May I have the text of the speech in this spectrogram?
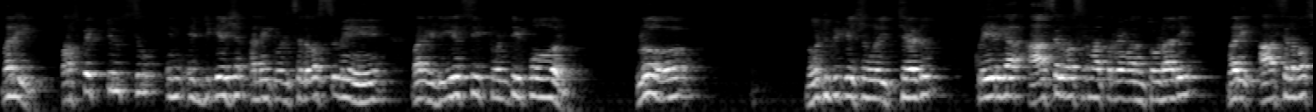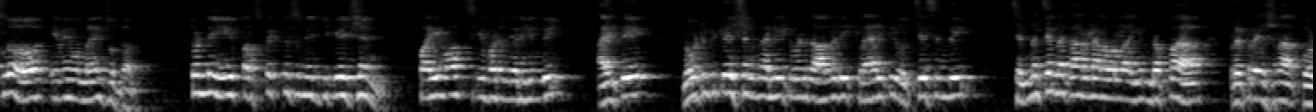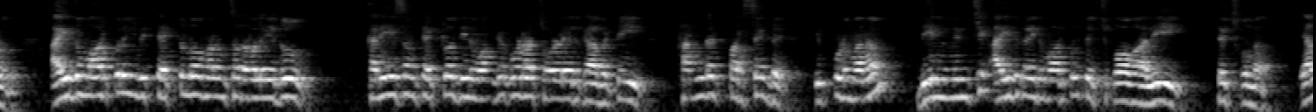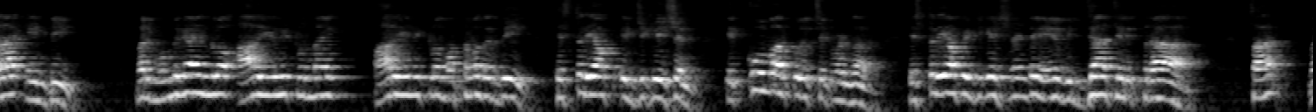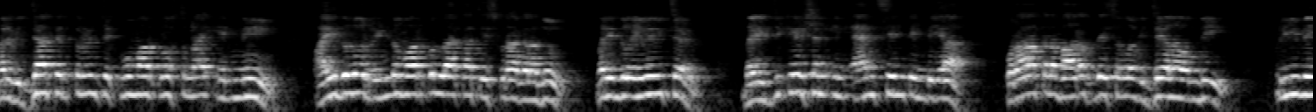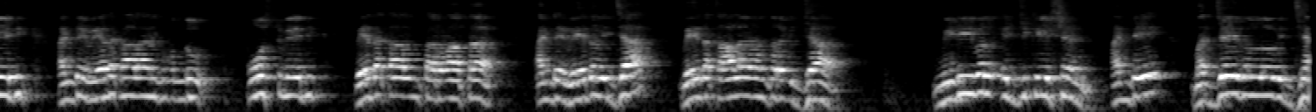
మరి పర్స్పెక్టివ్స్ ఇన్ ఎడ్యుకేషన్ అనేటువంటి సిలబస్ని మనకి డిఎస్సి ట్వంటీ ఫోర్లో నోటిఫికేషన్లో ఇచ్చాడు. క్లియర్గా ఆ సిలబస్ మాత్రమే మనం చూడాలి. మరి ఆ సిలబస్లో ఏమేమి ఉన్నాయో చూద్దాం. చూడండి perspectives in education five marks ఇవ్వడం జరిగింది. అయితే నోటిఫికేషన్ అనేటువంటిది ఆల్రెడీ క్లారిటీ వచ్చేసింది. చిన్న చిన్న కారణాల వల్ల అయింది తప్ప ప్రిపరేషన్ ఆకూడదు ఐదు మార్కులు ఇవి టెట్లో మనం చదవలేదు. కనీసం టెట్లో దీని వంక కూడా చూడలేదు కాబట్టి హండ్రెడ్ పర్సెంట్ ఇప్పుడు మనం దీని నుంచి ఐదుకు ఐదు మార్కులు తెచ్చుకోవాలి. తెచ్చుకుందాం ఎలా ఏంటి? మరి ముందుగా ఇందులో ఆరు యూనిట్లు ఉన్నాయి. ఆరు యూనిట్లో మొట్టమొదటిది హిస్టరీ ఆఫ్ ఎడ్యుకేషన్. ఎక్కువ మార్కులు వచ్చేటువంటి దాని హిస్టరీ ఆఫ్ ఎడ్యుకేషన్ అంటే విద్యా చరిత్ర. సార్ మరి విద్యా చరిత్ర నుంచి ఎక్కువ మార్కులు వస్తున్నాయి. ఎన్ని? ఐదులో రెండు మార్కుల దాకా తీసుకురాగలదు. మరి ఇందులో ఏమేమి ఇచ్చాడు? The education in ancient India పురాతన భారతదేశంలో విద్య ఎలా ఉంది? ప్రీ వేదిక్ అంటే వేదకాలానికి ముందు పోస్ట్ వేదిక్ వేదకాలం తర్వాత అంటే వేద విద్య వేద కాలానంతర విద్య. మిడీవల్ ఎడ్యుకేషన్ అంటే మధ్యయుగంలో విద్య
